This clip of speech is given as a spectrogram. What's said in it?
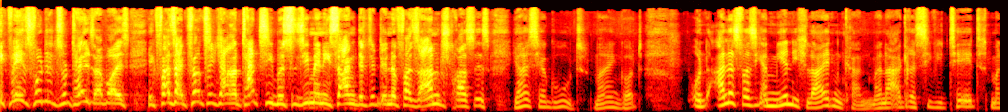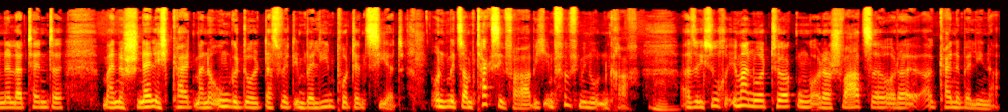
Ich weiß, wo das Hotel Savoy ist. Ich fahre seit 40 Jahren Taxi. Müssen Sie mir nicht sagen, dass das in der Fasanenstraße ist. Ja, ist ja gut. Mein Gott. Und alles, was ich an mir nicht leiden kann, meine Aggressivität, meine Latente, meine Schnelligkeit, meine Ungeduld, das wird in Berlin potenziert. Und mit so einem Taxifahrer habe ich in fünf Minuten Krach. Also ich suche immer nur Türken oder Schwarze oder äh, keine Berliner.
